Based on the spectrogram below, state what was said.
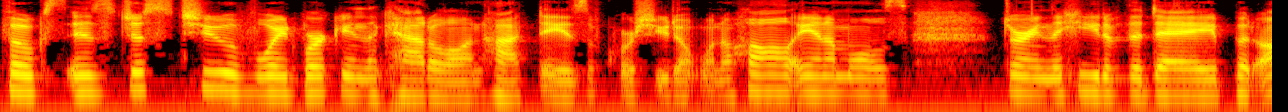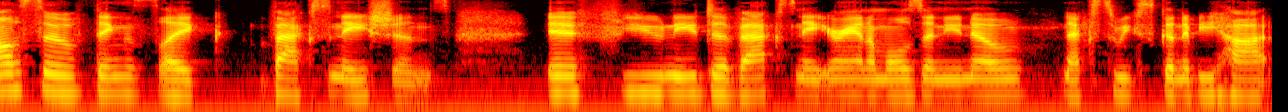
folks is just to avoid working the cattle on hot days. Of course, you don't want to haul animals during the heat of the day, but also things like vaccinations. If you need to vaccinate your animals and you know next week's going to be hot,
